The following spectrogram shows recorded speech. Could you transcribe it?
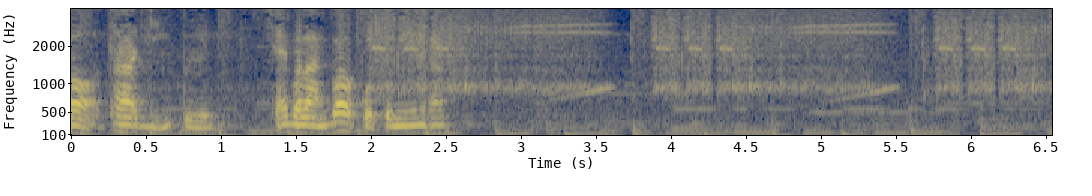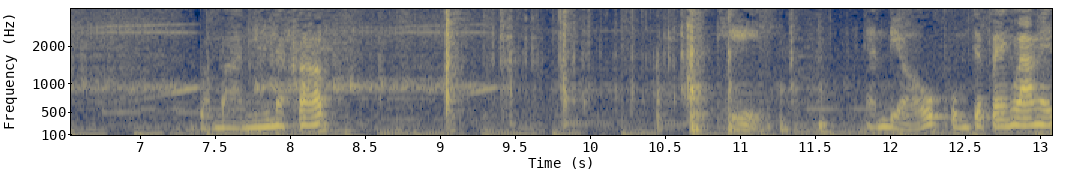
ก็ถ้ายิงปืน ใช้พลังก็กดตรงนี้นะครับ ประมาณนี้นะครับโอเคงั้นเดี๋ยวผมจะแปลงร่างให้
